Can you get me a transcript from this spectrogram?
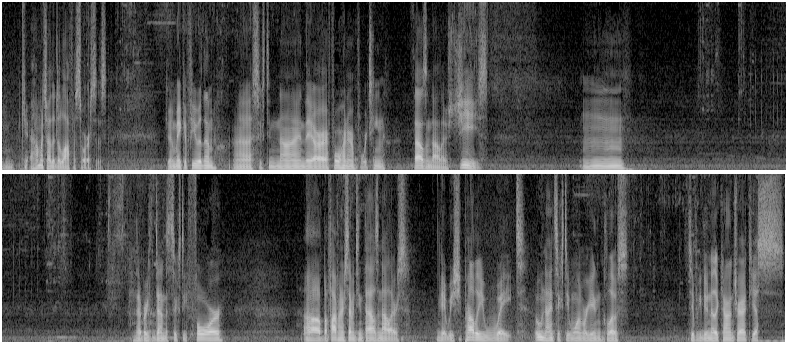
How much are the Dilophosaurus? Can we make a few of them? Uh, 69. They are $414,000. Jeez. Mmm. That brings it down to 64. Oh, but $517,000. Okay, we should probably wait. Ooh, 961. We're getting close. See if we can do another contract. Yes.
